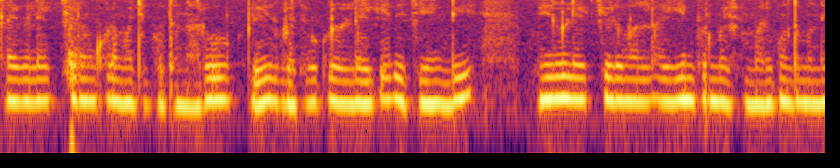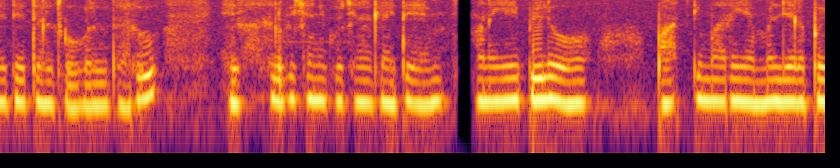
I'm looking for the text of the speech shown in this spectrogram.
అలాగే లైక్ చేయడం కూడా మర్చిపోతున్నారు. ప్లీజ్ ప్రతి ఒక్కరు లైక్ అయితే చేయండి. మీరు లైక్ చేయడం వల్ల ఈ ఇన్ఫర్మేషన్ మరికొంతమంది అయితే తెలుసుకోగలుగుతారు. ఇక అసలు విషయానికి వచ్చినట్లయితే మన ఏపీలో పార్టీ మారే ఎమ్మెల్యేలపై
